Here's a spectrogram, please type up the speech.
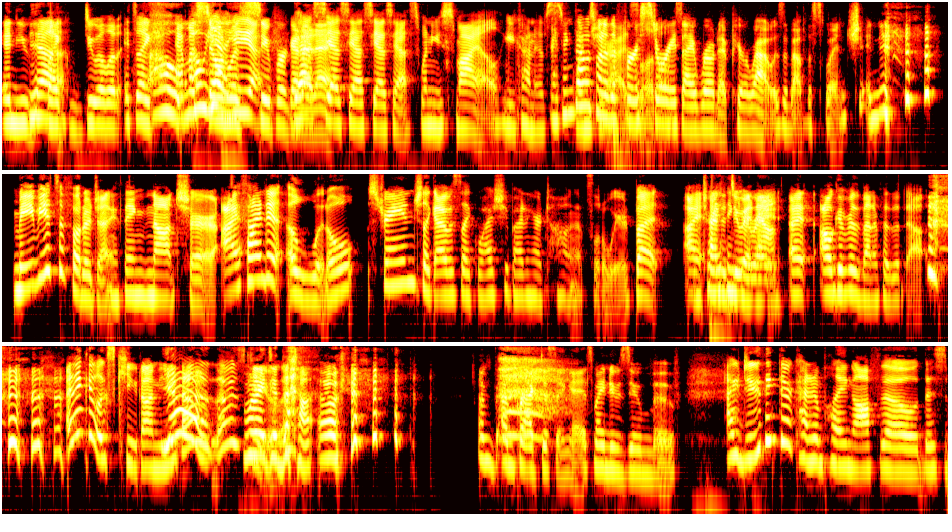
and you Yeah. like do a little it's like Oh, emma oh, stone yeah, was yeah, super good yes, at it Yes, yes, yes, yes. When you smile, you kind of. i think that was one of the your eyes a first stories i wrote at PureWow was about the squinch and Maybe it's a photogenic thing. Not sure. I find it a little strange. Like I was like, why is she biting her tongue? That's a little weird. But I, I'm trying I to do it now. right. I, I'll give her the benefit of the doubt. I think it looks cute on you. yeah that, that was when i did the tongue oh, okay I'm, I'm practicing it it's my new zoom move I do think they're kind of playing off though this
